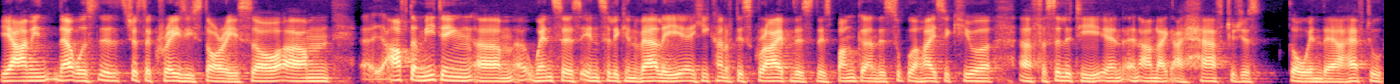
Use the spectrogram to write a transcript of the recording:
Yeah, I mean, that was, it's just a crazy story. So um, after meeting um, Wences in Silicon Valley, he kind of described this, this bunker and this super high secure uh, facility. And, and I'm like, I have to just go in there. I have to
